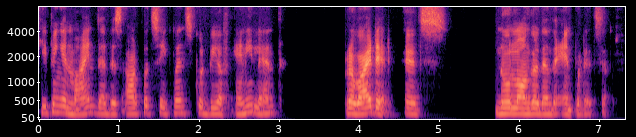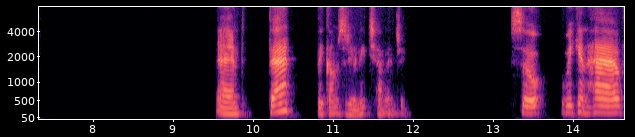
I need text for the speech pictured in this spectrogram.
Keeping in mind that this output sequence could be of any length, provided it's no longer than the input itself. And that becomes really challenging. So we can have,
